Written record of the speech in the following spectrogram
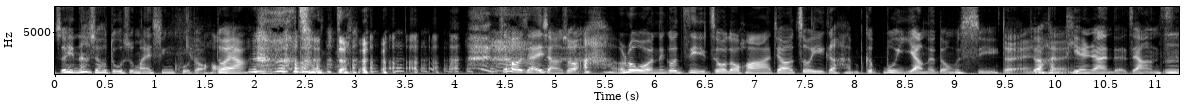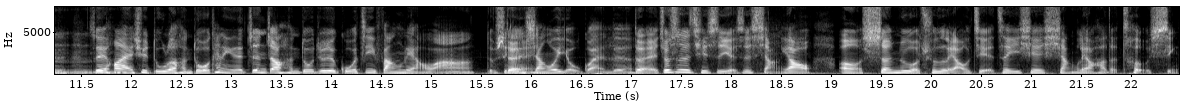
所以那时候读书蛮辛苦的哈。对啊，真的。之后才想说啊，如果我能够自己做的话，就要做一个很个不一样的东西，对，就很天然的这样子。所以后来去读了很多，我看你的证照很多，就是国际芳疗啊。啊，都是跟香味有关的。对，就是其实也是想要呃深入的去了解这一些香料它的特性，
